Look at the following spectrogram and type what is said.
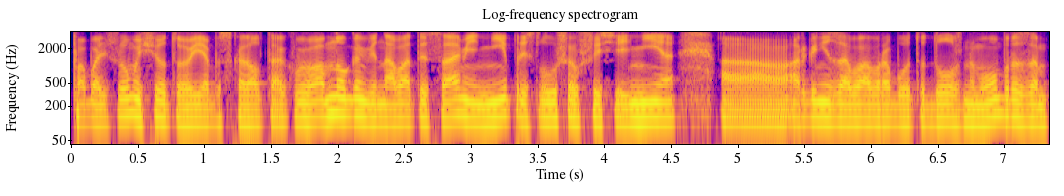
по большому счету, я бы сказал так, во многом виноваты сами, не прислушавшись и не а, организовав работу должным образом,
